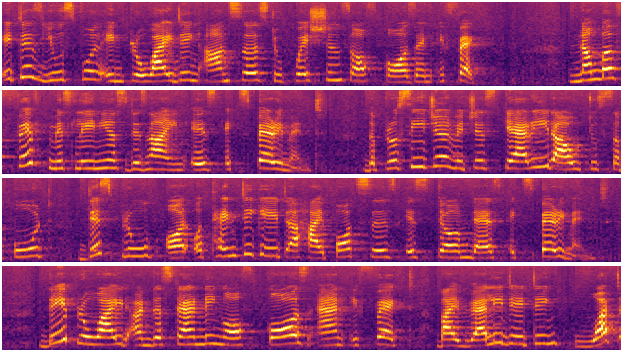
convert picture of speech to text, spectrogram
It is useful in providing answers to questions of cause and effect. Number fifth miscellaneous design is experiment. The procedure which is carried out to support, disprove or authenticate a hypothesis is termed as experiment. They provide understanding of cause and effect by validating what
